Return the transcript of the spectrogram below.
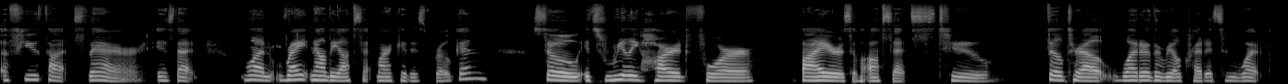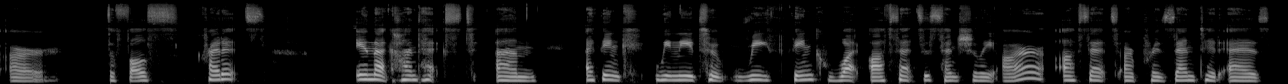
a few thoughts there is that one, right now the offset market is broken. So it's really hard for buyers of offsets to filter out what are the real credits and what are the false credits. In that context, um, I think we need to rethink what offsets essentially are. Offsets are presented as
